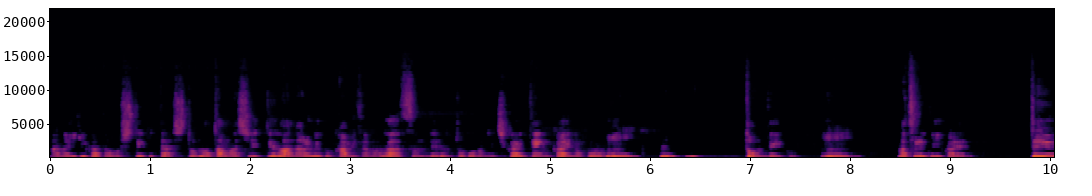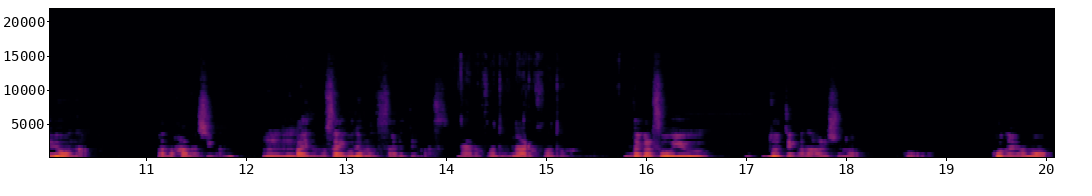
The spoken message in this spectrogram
あの生き方をしてきた人の魂っていうのはなるべく神様が住んでるところに近い天界の方うにん。うん飛んでいく。うん。まあ連れて行かれる。っていうような、あの話がね、うん。ファイルの最後でもされてます。なるほど、なるほど。だからそういう、どう言ってんかな、ある種の、こう、この世の、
